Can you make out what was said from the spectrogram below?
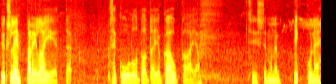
yksi lempparilaji, että se kuuluu tuolta jo kaukaa ja siis semmoinen pikkunen,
